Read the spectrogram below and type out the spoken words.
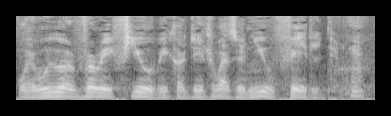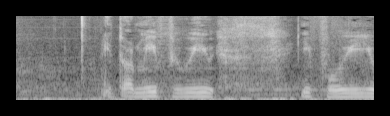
where we were very few because it was a new field. He told me if we, if we,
